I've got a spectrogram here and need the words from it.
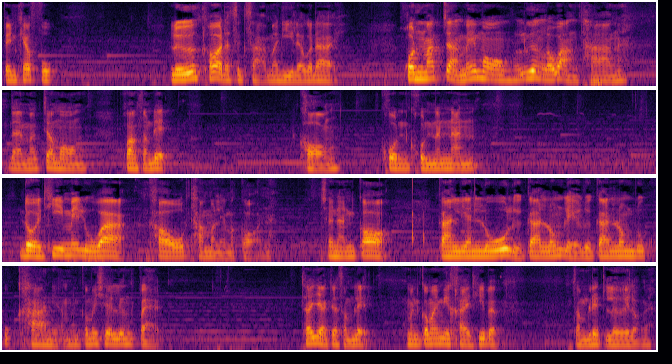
เป็นแค่ฟุก หรือเขาอาจจะศึกษามาดีแล้วก็ได้ คนมักจะไม่มองเรื่องระหว่างทางนะแต่มักจะมองความสำเร็จของคนคนนั้นๆ โดยที่ไม่รู้ว่าเขาทำอะไรมาก่อน ฉะนั้นก็การเรียนรู้หรือการล้มเหลวหรือการล้มลุกคลุกคานเนี่ยมันก็ไม่ใช่เรื่องแปลก ถ้าอยากจะสำเร็จมันก็ไม่มีใครที่แบบสำเร็จเลยหรอกนะ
